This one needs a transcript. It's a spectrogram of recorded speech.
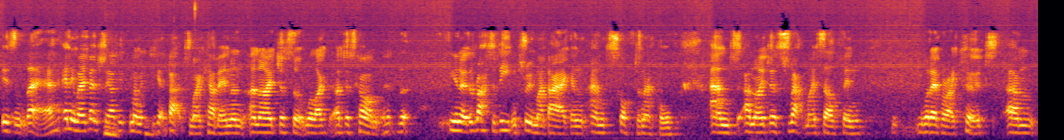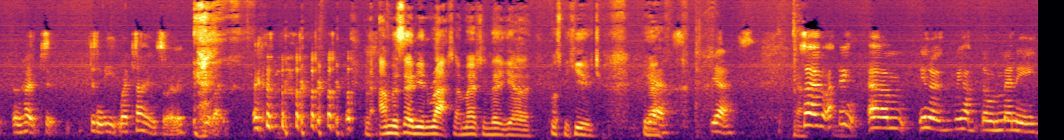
isn't there. Anyway, eventually, I did manage to get back to my cabin, and, and I just thought, well, I, I just can't. The, you know, the rat had eaten through my bag and, and scoffed an apple, and and I just wrapped myself in whatever I could um, and hoped it didn't eat my toes, really. An Amazonian rat, I imagine they uh, must be huge. Yeah. Yes, yes. Yeah. So I think, um, you know, we had, there were many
